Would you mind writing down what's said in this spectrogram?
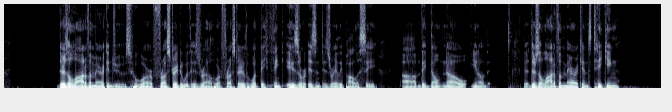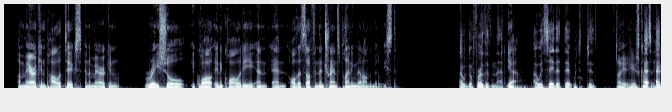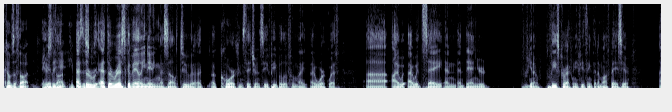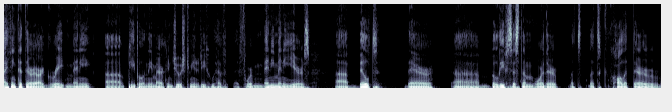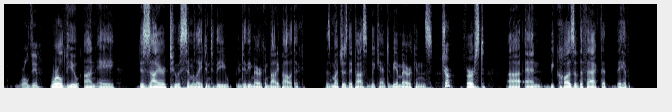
There's a lot of American Jews who are frustrated with Israel, who are frustrated with what they think is or isn't Israeli policy. Um, they don't know, you know. Th- there- There's a lot of Americans taking American politics and American racial equal inequality and and all that stuff, and then transplanting that on the Middle East. i would go further than that Yeah. i would say that the, to, Oh, here, here's comes, At- here comes a thought. here's He- the he- thought. he at the at the risk of alienating myself to a, a core constituency of people of whom I, I work with, uh, I would I would say, and and Dan, you're, you know, please correct me if you think that I'm off base here. I think that there are a great many uh, people in the American Jewish community who have, for many many years, uh, built their uh, belief system or their let's let's call it their worldview. worldview on a desire to assimilate into the into the American body politic as much as they possibly can to be Americans Sure. first, uh, and because of the fact that they have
